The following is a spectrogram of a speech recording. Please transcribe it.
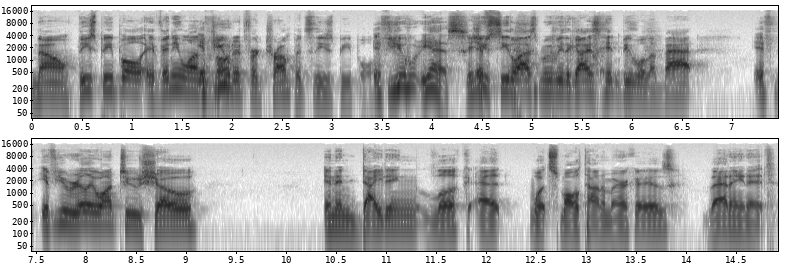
No, these people. If anyone If you- voted for Trump, it's these people. If you yes, Did if, you see the last movie? The guy's hitting people with a bat. if if you really want to show an indicting look at what small town America is, that ain't it.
